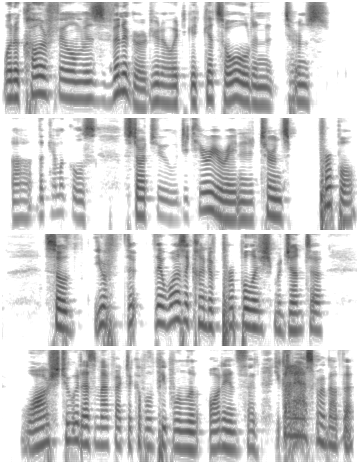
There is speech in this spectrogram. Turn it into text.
when a color film is vinegared. You know, it, it gets old and it turns, uh, the chemicals start to deteriorate and it turns purple. So there, there was a kind of purplish magenta wash to it. As a matter of fact, a couple of people in the audience said, "You got to ask him about that."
